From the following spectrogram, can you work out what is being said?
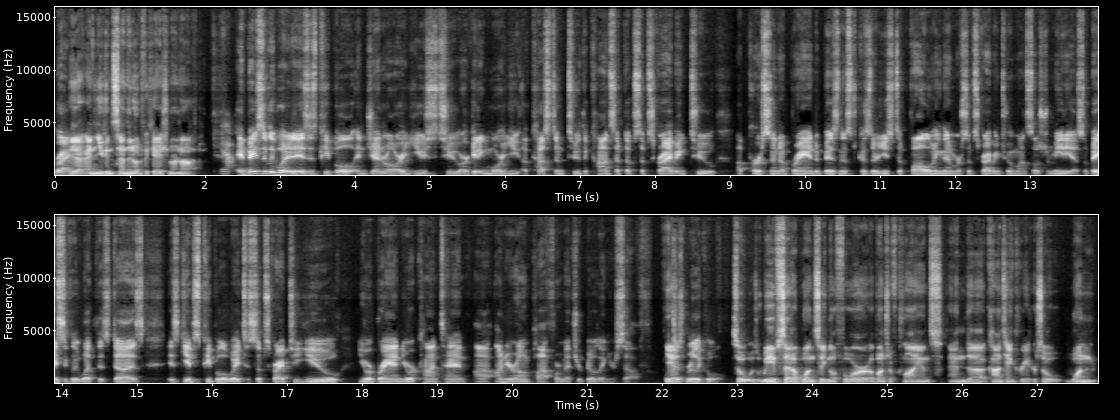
Right. Yeah, and you can send the notification or not. Yeah. And basically, what it is is people in general are used to, are getting more accustomed to the concept of subscribing to a person, a brand, a business, because they're used to following them or subscribing to them on social media. So basically, what this does is gives people a way to subscribe to you, your brand, your content uh, on your own platform that you're building yourself. Which yeah. is really cool. So we've set up one signal for a bunch of clients and uh, content creators. So one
